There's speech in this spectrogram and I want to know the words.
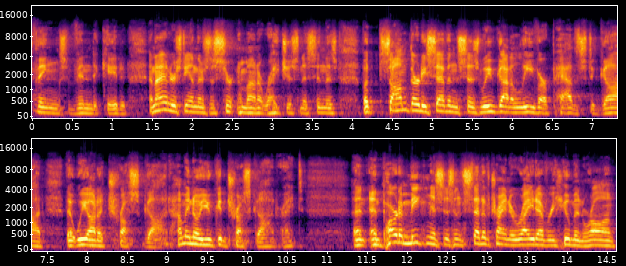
things vindicated. And I understand there's a certain amount of righteousness in this, but Psalm 37 says we've got to leave our paths to God, that we ought to trust God. How many know you can trust God, right? And, and part of meekness is instead of trying to right every human wrong,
